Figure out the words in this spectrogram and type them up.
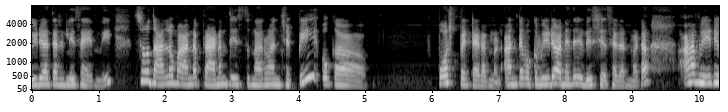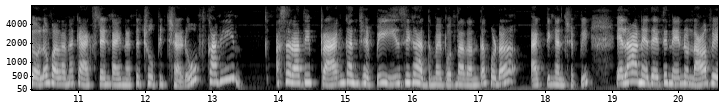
వీడియో అయితే రిలీజ్ అయింది. సో దానిలో మా అన్న ప్రాణం తీస్తున్నారు అని చెప్పి ఒక పోస్ట్ పెట్టాడనమాట అంటే ఒక వీడియో అనేది రిలీజ్ చేశాడనమాట ఆ వీడియోలో వాళ్ళ అన్నకి యాక్సిడెంట్ అయినట్టు చూపించాడు. కానీ అసలు అది ప్రాంక్ అని చెప్పి ఈజీగా అర్థమైపోతుంది. అదంతా కూడా యాక్టింగ్ అని చెప్పి. ఎలా అనేది అయితే నేను నా వే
